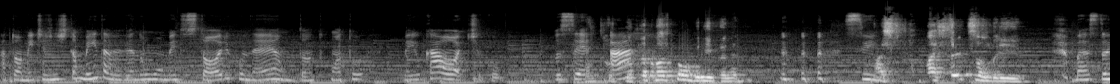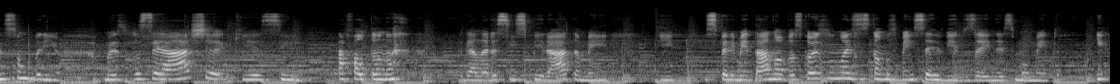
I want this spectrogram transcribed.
atualmente a gente também está vivendo um momento histórico, né, um tanto quanto meio caótico. Você acha. Quase sombrio, né? Sim. Bastante sombrio. Bastante sombrio. Mas você acha que, assim, tá faltando a galera se inspirar também e experimentar novas coisas ou nós estamos bem servidos aí nesse momento? E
